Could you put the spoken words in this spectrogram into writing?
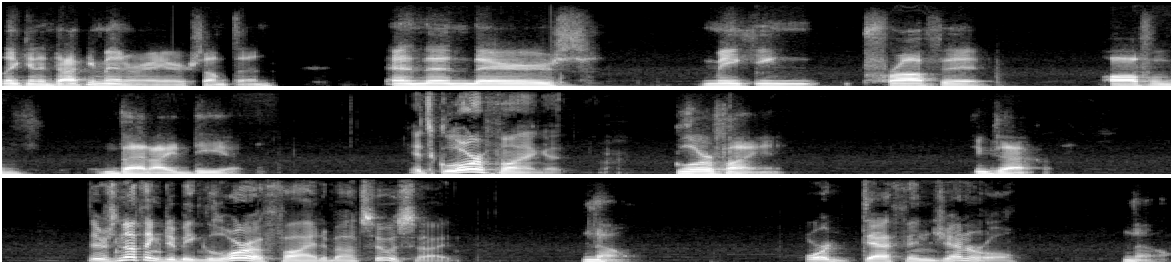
like in a documentary or something. And then there's making profit off of that idea. It's glorifying it. Glorifying it. Exactly. There's nothing to be glorified about suicide. No or death in general. No.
